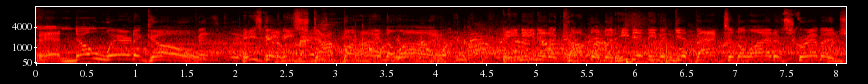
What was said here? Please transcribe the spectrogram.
And nowhere to go. He's going to be stopped behind the line. He needed a couple, but he didn't even get back to the line of scrimmage.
